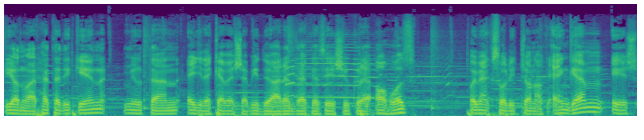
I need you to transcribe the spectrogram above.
január 7-én, miután egyre kevesebb idő áll rendelkezésükre ahhoz, hogy megszólítsanak engem, és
